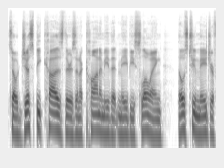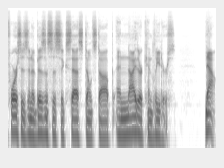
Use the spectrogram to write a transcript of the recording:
So just because there's an economy that may be slowing, those two major forces in a business's success don't stop, and neither can leaders. Now,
